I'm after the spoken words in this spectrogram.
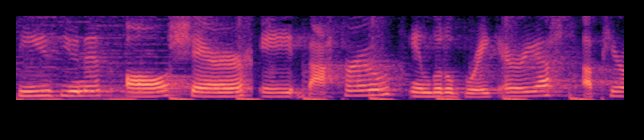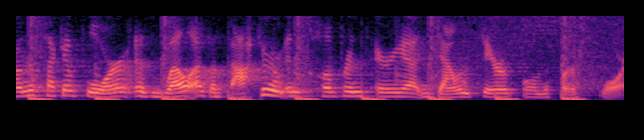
These units all share a bathroom and little break area up here on the second floor, as well as a bathroom and conference area downstairs on the first floor.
